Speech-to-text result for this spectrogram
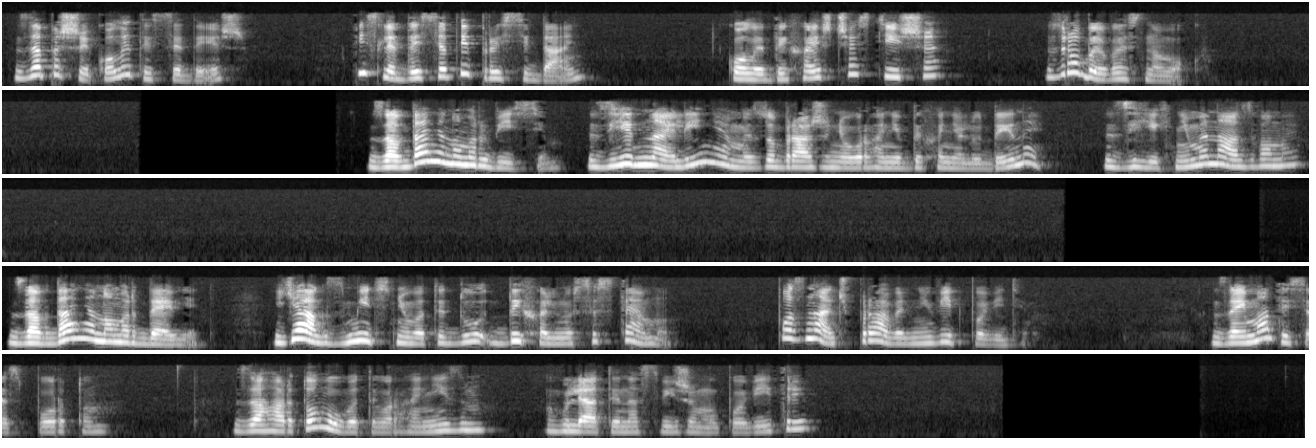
Запиши, коли ти сидиш, після 10 присідань, коли дихаєш частіше, зроби висновок. Завдання номер 8. З'єднай лініями зображення органів дихання людини з їхніми назвами. Завдання номер 9. Як зміцнювати дихальну систему? Познач правильні відповіді. Займатися спортом, загартовувати організм, гуляти на свіжому повітрі.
